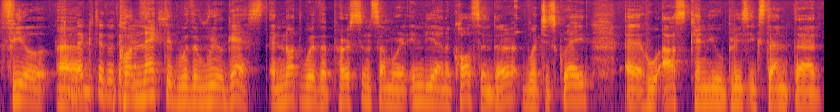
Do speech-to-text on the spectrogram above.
feel um, Connected with connected with a real guest and not with a person somewhere in India in a call center, which is great, uh, who asks, can you please extend that,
